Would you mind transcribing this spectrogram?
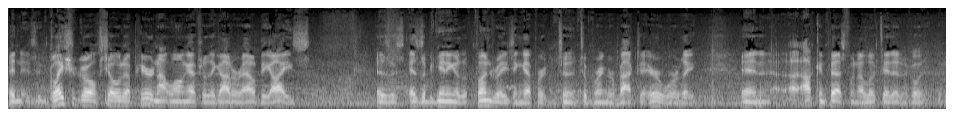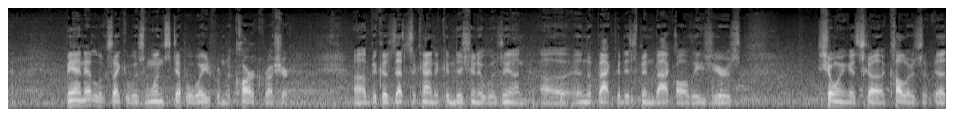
And Glacier Girl showed up here not long after they got her out of the ice as, as the beginning of the fundraising effort to, to bring her back to airworthy. And I'll confess, when I looked at it, I go, man, that looks like it was one step away from the car crusher. Uh, because that's the kind of condition it was in. Uh, and the fact that it's been back all these years, showing its uh, colors at,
